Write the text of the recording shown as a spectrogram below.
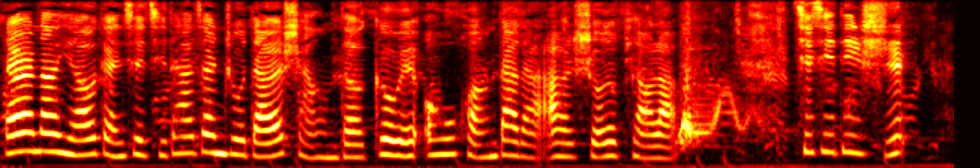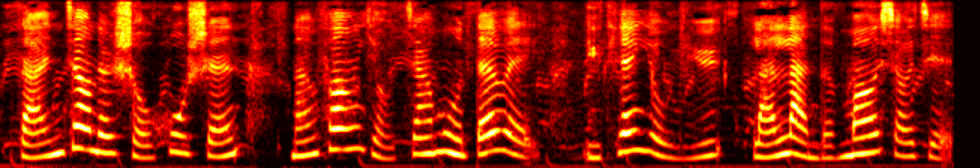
当然呢，也要感谢其他赞助打赏的各位欧皇大大啊，收的票了。七七第十，早安酱的守护神。南方有佳木 David，雨天有鱼，懒懒的猫小姐，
